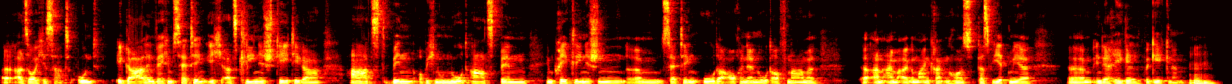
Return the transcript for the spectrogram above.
äh, als solches hat. Und egal in welchem Setting ich als klinisch tätiger Arzt bin, ob ich nun Notarzt bin, im präklinischen ähm, Setting oder auch in der Notaufnahme äh, an einem Allgemeinkrankenhaus, das wird mir ähm, in der Regel begegnen. Mhm.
